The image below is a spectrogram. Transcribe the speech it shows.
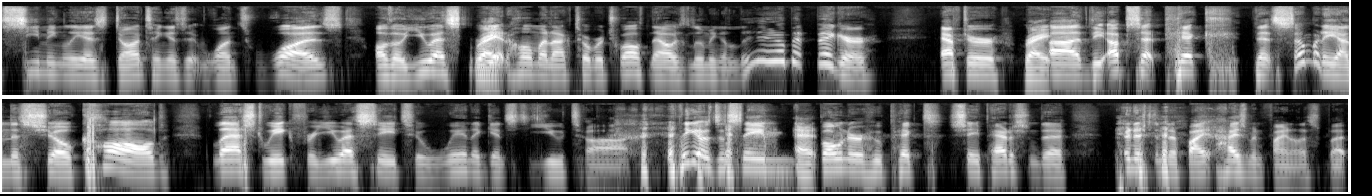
seemingly as daunting as it once was. Although USC Right. at home on October 12th now is looming a little bit bigger after Right. uh, the upset pick that somebody on this show called last week for USC to win against Utah. I think it was the same And- boner who picked Shea Patterson to finish in the fi- Heisman finalist. But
